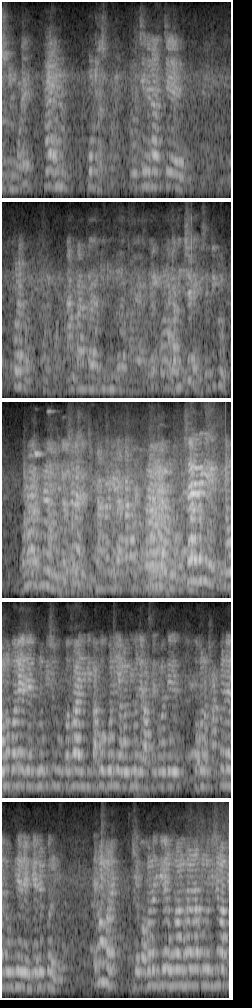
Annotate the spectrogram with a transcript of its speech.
স্কুলে পড়ে হ্যাঁ কোন ক্লাসে পড়ে আমার ছেলেরা হচ্ছে পড়ে পড়ে পড়ে পড়ে আপনার কি মানে টাকা স্যার, এটা কি এমনও বলে যে কোনো কিছু কথা যদি বলি আমাদের যে রাস্তায় তোমাদের কখনো ফাঁক পেলে লোক দিয়ে করে নেব এরকম বলে। যে কখনো যদি কোনো কিছু নাতি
